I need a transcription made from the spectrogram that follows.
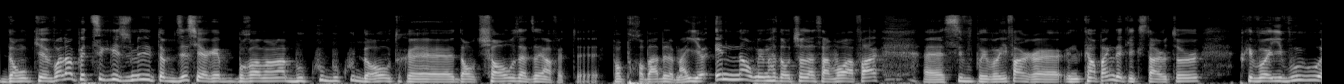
Donc, euh, voilà un petit résumé des top 10. Il y aurait probablement beaucoup, beaucoup d'autres euh, d'autres choses à dire, en fait. pas probablement. Il y a énormément d'autres choses à savoir à faire. si vous prévoyez faire une campagne de Kickstarter, prévoyez-vous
